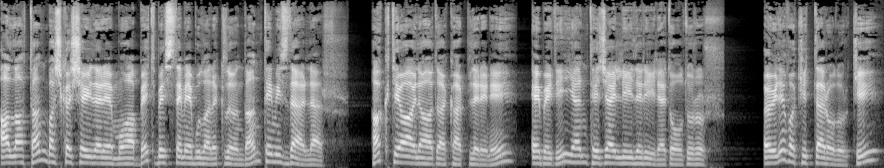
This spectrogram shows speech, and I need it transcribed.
Allah'tan başka şeylere muhabbet besleme bulanıklığından temizlerler. Hak Teâlâ da kalplerini ebediyen tecellileriyle doldurur. Öyle vakitler olur ki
